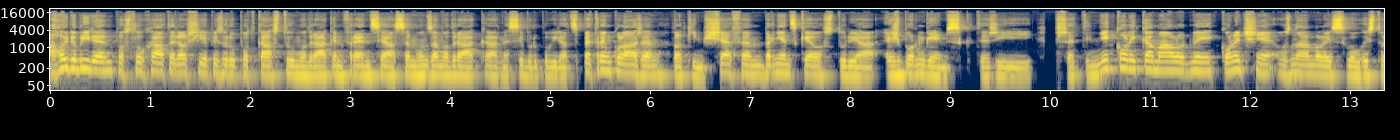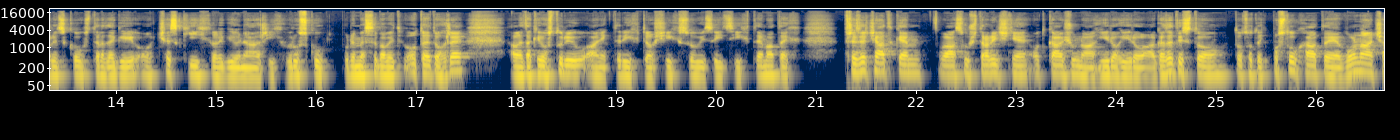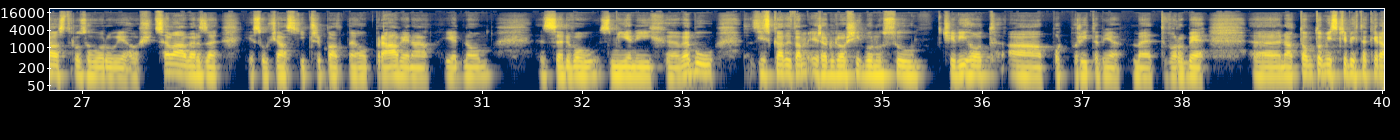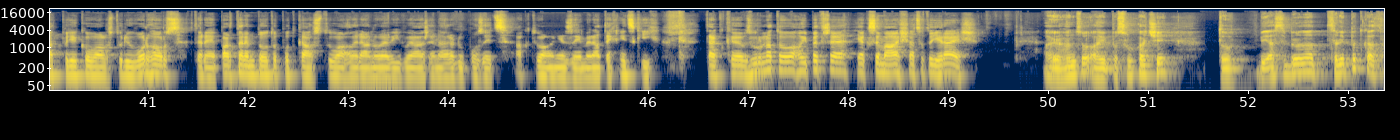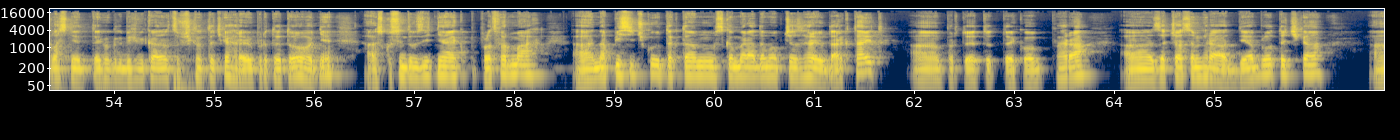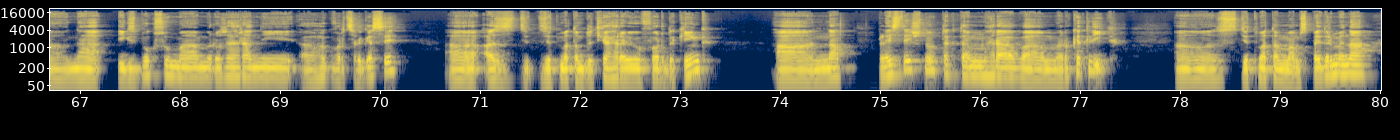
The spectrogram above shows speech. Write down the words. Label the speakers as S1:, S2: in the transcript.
S1: Ahoj, dobrý den, posloucháte další epizodu podcastu Modrák and Friends. Já jsem Honza Modrák a dnes si budu povídat s Petrem Kolářem, velkým šéfem brněnského studia Ashborn Games, kteří před několika málo dny konečně oznámili svou historickou strategii o českých legionářích v Rusku. Budeme se bavit o této hře, ale taky o studiu a některých dalších souvisejících tématech. Před začátkem vás už tradičně odkážu na Hero Hero a Gazetisto. To, co teď posloucháte, je volná část rozhovoru, jehož celá verze je součástí předplatného právě na jednom ze dvou zmíněných webů. Získáte tam i řadu dalších bonusů či výhod a podpoříte mě v mé tvorbě. Na tomto místě bych taky rád poděkoval studiu Warhorse, které je partnerem tohoto podcastu a hledá nové vývojáře na řadu pozic, aktuálně zejména technických. Tak vzhůru na to, ahoj Petře, jak se máš a co teď hraješ?
S2: Ahoj Honzo, ahoj posluchači. To by asi bylo na celý podcast vlastně, jako kdybych vykládal, co všechno teďka hraju, protože je toho hodně. A zkusím to vzít nějak po platformách. A na PC, tak tam s kamarádem občas hraju Dark Tide, a protože to, to jako hra. A začal jsem hrát Diablo teďka. A na Xboxu mám rozehraný Hogwarts Legacy a, a s, s dětma tam teďka hraju For the King. A na PlayStationu tak tam hrávám Rocket League, a s dětma tam mám Spidermana,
